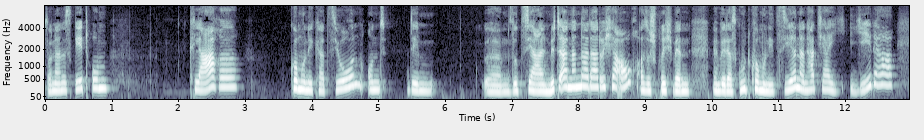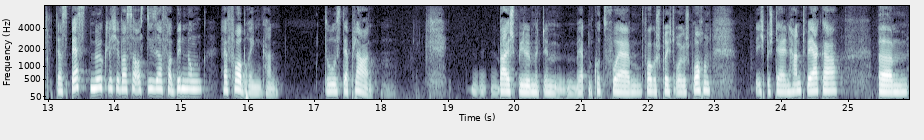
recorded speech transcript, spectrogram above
sondern es geht um klare Kommunikation und dem ähm, sozialen Miteinander dadurch ja auch. Also sprich, wenn, wenn wir das gut kommunizieren, dann hat ja jeder das Bestmögliche, was er aus dieser Verbindung hervorbringen kann. So ist der Plan. Beispiel mit dem, wir hatten kurz vorher im Vorgespräch darüber gesprochen, ich bestelle einen Handwerker, ähm,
